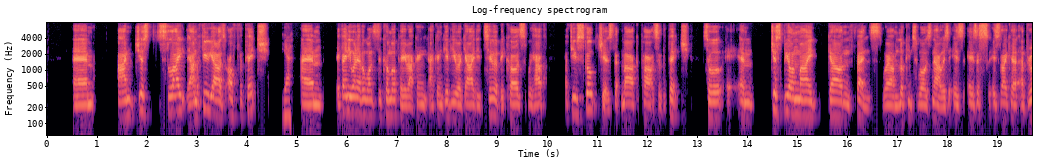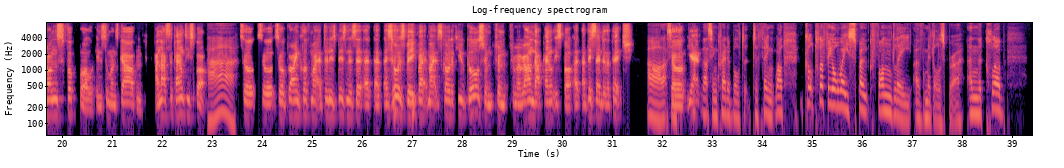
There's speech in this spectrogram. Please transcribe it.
um, I'm just slightly. I'm a few yards off the pitch. Yeah. Um, if anyone ever wants to come up here, I can I can give you a guided tour because we have a few sculptures that mark parts of the pitch. So um, just beyond my garden fence where I'm looking towards now is is is a, is like a, a, bronze football in someone's garden, and that's the penalty spot. Ah. So so so Brian Clough might have done his business, at, at, at, so to speak, but might have scored a few goals from from from around that penalty spot at, at this end of the pitch. Oh, that's so, inc- yeah. that's incredible to, to think. Well, Cloughie always spoke fondly of Middlesbrough, and the club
